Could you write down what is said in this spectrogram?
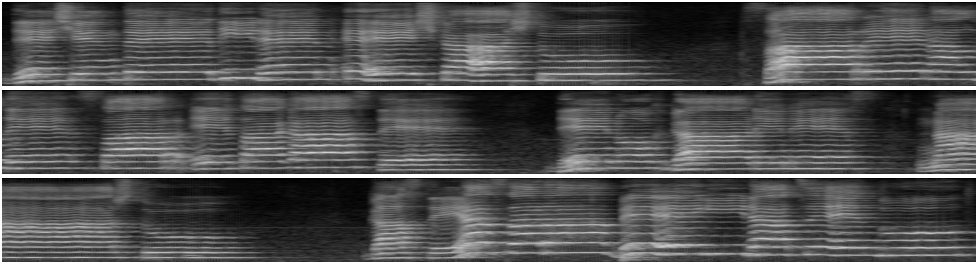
desente diren eskastu. Zarren alde zar eta gazte, denok garenez nastu. Gaztea zara begiratzen dut,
